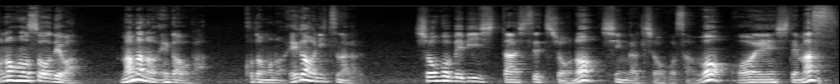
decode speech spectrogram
この放送ではママの笑顔が子供の笑顔につながる小5ベビーシッター施設長の新垣翔吾さんを応援してます。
